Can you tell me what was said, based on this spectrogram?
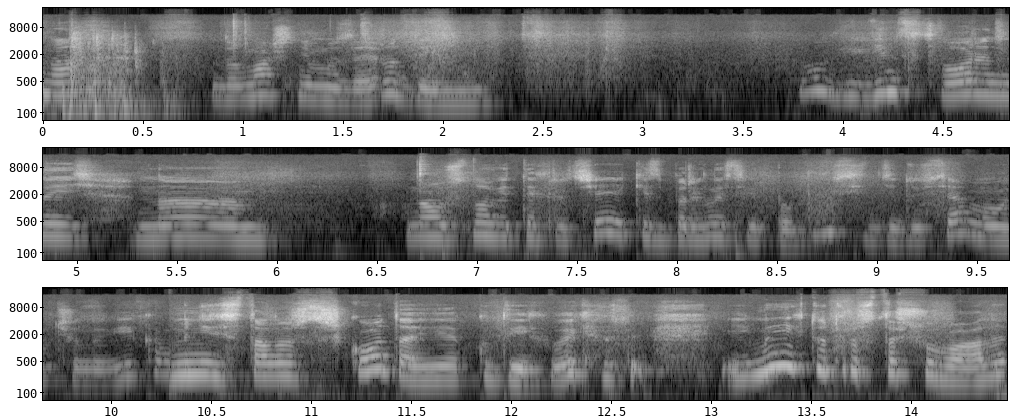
наш домашній музей, родинний. Ну, він створений на, на основі тих речей, які збереглися від бабусі, дідуся, мого чоловіка. Мені стало шкода, я куди їх викинути. І ми їх тут розташували.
